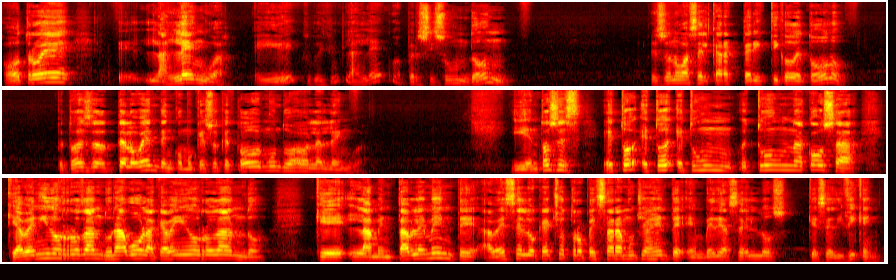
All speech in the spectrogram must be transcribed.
Otro es eh, las lenguas. Y, las lenguas, pero si eso es un don. Eso no va a ser característico de todo. Entonces te lo venden como que eso es que todo el mundo habla lengua. Y entonces, esto, esto, esto, es una cosa que ha venido rodando, una bola que ha venido rodando, que lamentablemente a veces lo que ha hecho tropezar a mucha gente en vez de hacerlos que se edifiquen.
